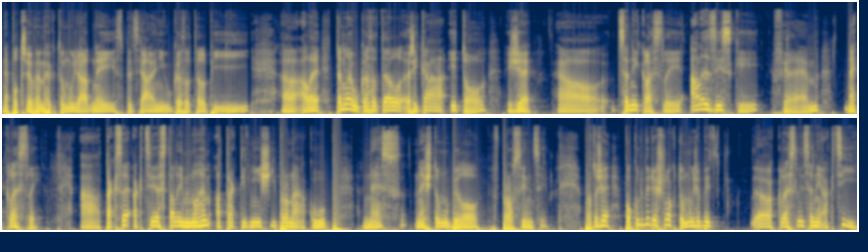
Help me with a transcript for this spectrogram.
nepotřebujeme k tomu žádný speciální ukazatel PE, ale tenhle ukazatel říká i to, že ceny klesly, ale zisky firm neklesly. A tak se akcie staly mnohem atraktivnější pro nákup dnes, než tomu bylo v prosinci. Protože pokud by došlo k tomu, že by klesly ceny akcí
